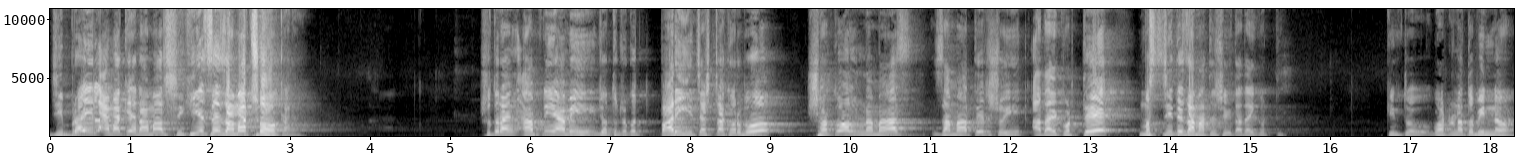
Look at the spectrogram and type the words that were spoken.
জিব্রাইল আমাকে নামাজ শিখিয়েছে জামাত সহকারে। সুতরাং আপনি, আমি যতটুকু পারি চেষ্টা করব সকল নামাজ জামাতের সহিত আদায় করতে, মসজিদে জামাতের সহিত আদায় করতে। কিন্তু ঘটনা তো ভিন্ন।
